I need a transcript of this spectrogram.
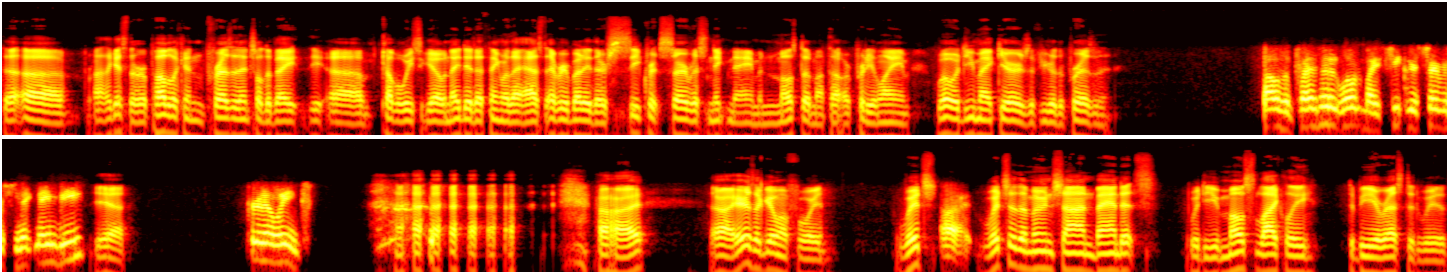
the uh I guess the Republican presidential debate the uh, a couple weeks ago, and they did a thing where they asked everybody their Secret Service nickname, and most of them I thought were pretty lame. What would you make yours if you were the president? If I was the president, what would my Secret Service nickname be? Yeah. Pruno Inc. All right, all right. Here's a good one for you. Which All right. which of the moonshine bandits would you most likely to be arrested with?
